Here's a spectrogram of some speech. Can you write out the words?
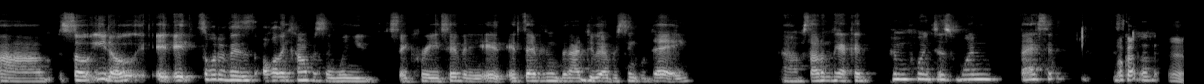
Um, so you know it, it, sort of is all encompassing when you say creativity. It, it's everything that i do every single day. Um, so i don't think i could pinpoint just one facet okay. yeah.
